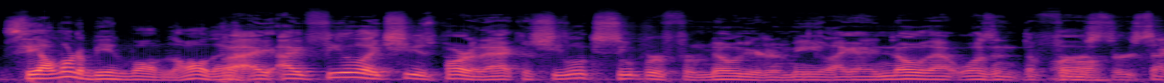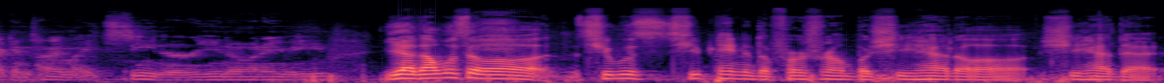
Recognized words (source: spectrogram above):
See, I want to be involved in all that. I, I feel like she was part of that because she looks super familiar to me. Like I know that wasn't the first Oh. or second time I'd seen her. You know what I mean? yeah, that was uh, she was she painted the first round, but she had uh, she had that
